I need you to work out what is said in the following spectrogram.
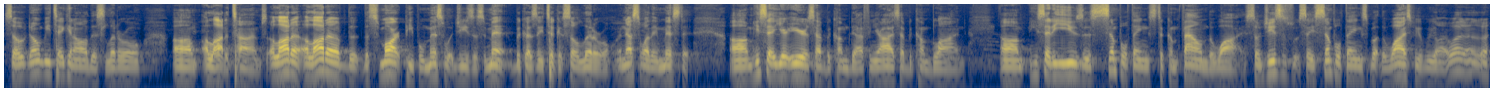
So don't be taking all this literal um, a lot of times. A lot of, a lot of the, the smart people miss what Jesus meant because they took it so literal, and that's why they missed it. Um, he said, Your ears have become deaf and your eyes have become blind. Um, he said he uses simple things to confound the wise. So Jesus would say simple things, but the wise people would be like, what?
